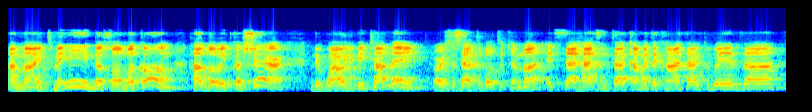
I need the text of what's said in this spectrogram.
amai tmein b'chol makom, haloit kasher. Why would it be tame or susceptible to tuma? It's that hasn't uh, come into contact with. Uh,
